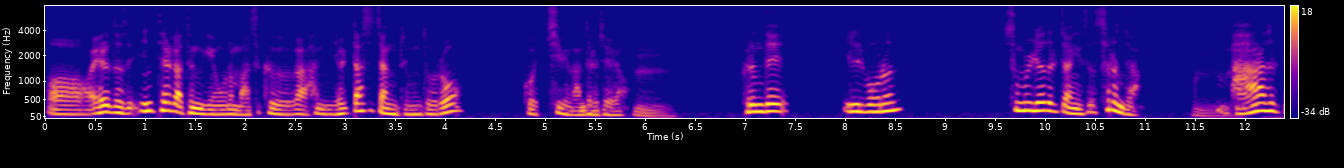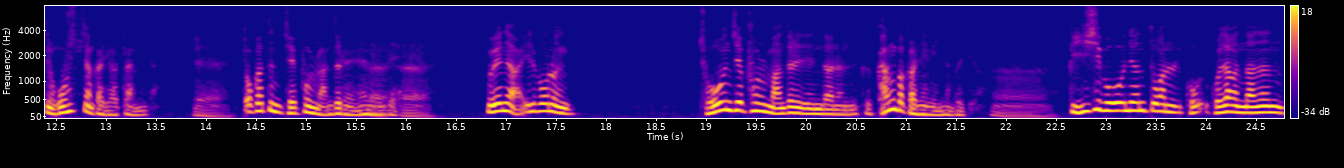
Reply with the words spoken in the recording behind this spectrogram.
어, 예를 들어서 인텔 같은 경우는 마스크가 한 15장 정도로 그 칩이 만들어져요. 음. 그런데 일본은 28장에서 30장. 음. 많았을 때는 50장까지 갔다 합니다. 예. 똑같은 제품을 만들어내는데. 예, 예. 왜냐? 일본은 좋은 제품을 만들어야 된다는 그 강박관념이 있는 거죠. 어. 그 25년 동안 고, 고장은 나는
